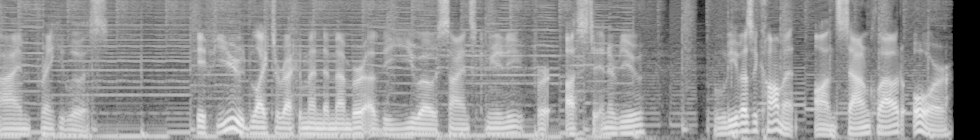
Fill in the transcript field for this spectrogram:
I'm Frankie Lewis. If you'd like to recommend a member of the UO science community for us to interview, leave us a comment on SoundCloud or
